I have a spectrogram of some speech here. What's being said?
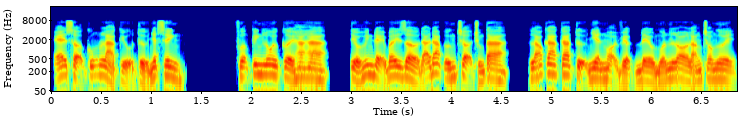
e sợ cũng là cựu tử nhất sinh. Phượng kinh lôi cười ha ha, tiểu huynh đệ bây giờ đã đáp ứng trợ chúng ta, lão ca ca tự nhiên mọi việc đều muốn lo lắng cho ngươi.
